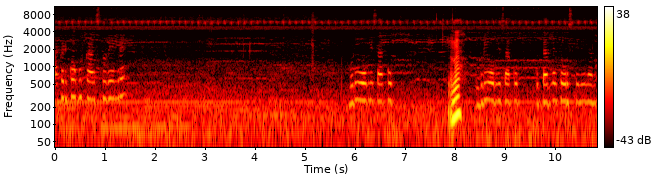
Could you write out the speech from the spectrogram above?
ಆ ಕಡೆಗೆ ಹೋಗ್ಬಿಟ್ಟು ಕಾಣಿಸ್ತದೆ ಅಂದರೆ ಗುಡಿ ಹೋಗ್ಲಿ ಸಾಕು ಏನ ಗುಡಿ ಹೋಗ್ಲಿ ಸಾಕು ಪುಟ್ಟಾದ್ಮೇಲೆ ತೋರಿಸ್ತೀನಿ ನಾನು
